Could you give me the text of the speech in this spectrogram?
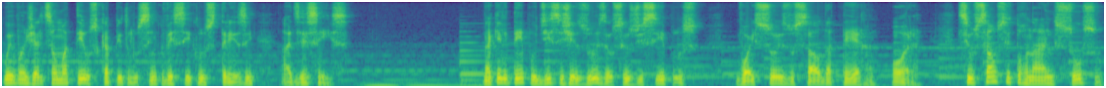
o Evangelho de São Mateus, capítulo 5, versículos 13 a 16. Naquele tempo disse Jesus aos seus discípulos: Vós sois o sal da terra. Ora, se o sal se tornar insosso,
